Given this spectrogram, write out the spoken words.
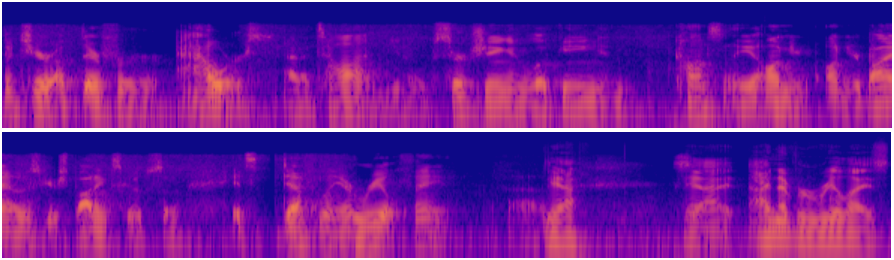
but you're up there for hours at a time, you know, searching and looking and constantly on your on your binos, your spotting scopes. So it's definitely a real thing. Uh, yeah. So. Yeah, I, I never realized,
